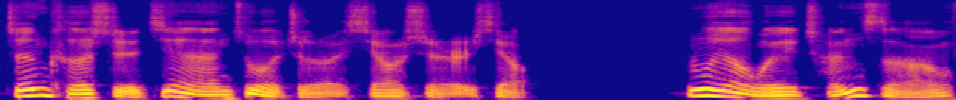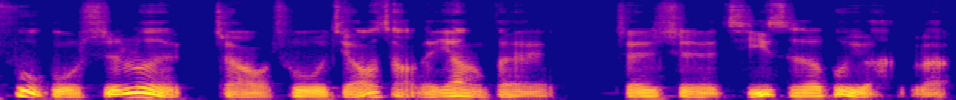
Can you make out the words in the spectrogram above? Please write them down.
真可使建安作者相视而笑。若要为陈子昂复古诗论找出较早的样本，真是奇则不远了。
